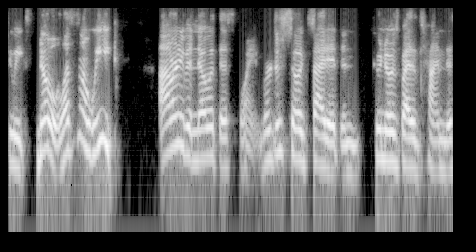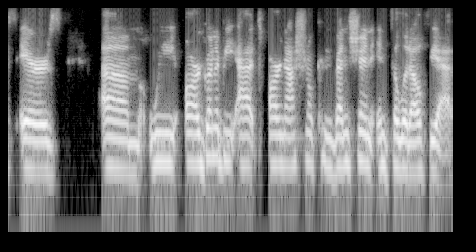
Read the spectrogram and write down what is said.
two weeks, no, less than a week. I don't even know at this point. We're just so excited, and who knows by the time this airs um, we are going to be at our national convention in Philadelphia,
